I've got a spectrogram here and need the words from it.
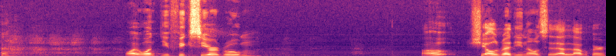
why won't you fix your room? Oh, she already knows that I love her.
